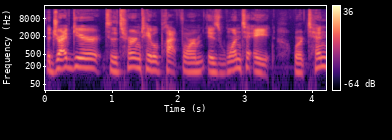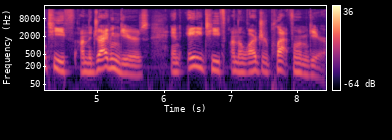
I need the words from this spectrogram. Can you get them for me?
The drive gear to the turntable platform is 1 to 8, or 10 teeth on the driving gears and 80 teeth on the larger platform gear.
